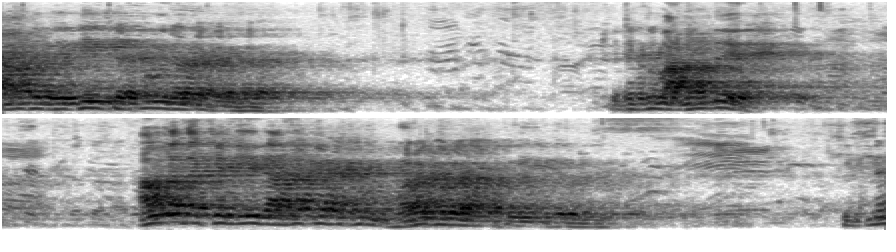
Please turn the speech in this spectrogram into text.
আমাদের দেখেই কেটই রাজাকার যায় এটা খুব আনন্দের। আল্লাহ দেখেন এই রাজাকার এখন ঘরে ঘরে তৈরি করে ঠিক না?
